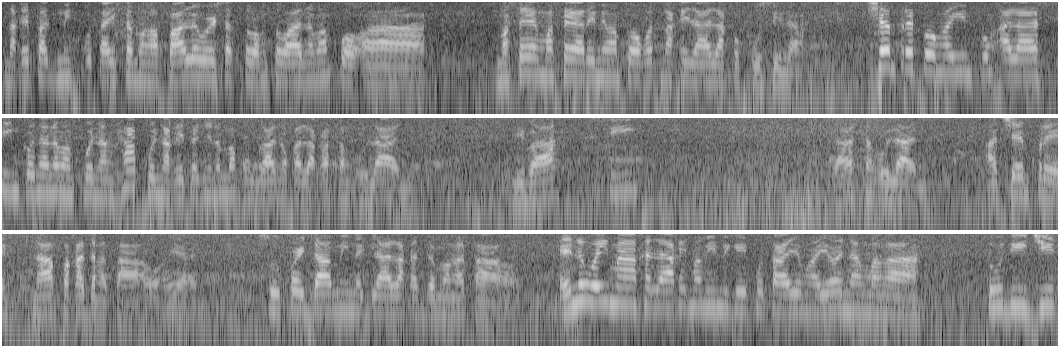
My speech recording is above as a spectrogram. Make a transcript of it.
Nakipag-meet po tayo sa mga followers at tuwang-tuwa naman po. ah masayang masaya rin naman po ako at nakilala ko po sila. Syempre po ngayon pong alas 5 na naman po ng hapon, nakita nyo naman kung gaano kalakas ang ulan. Di ba? See? Lakas ng ulan. At syempre, napakadang tao. Ayan. Super daming naglalakad ng mga tao. Anyway, mga kalaki, mamimigay po tayo ngayon ng mga 2 digit,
